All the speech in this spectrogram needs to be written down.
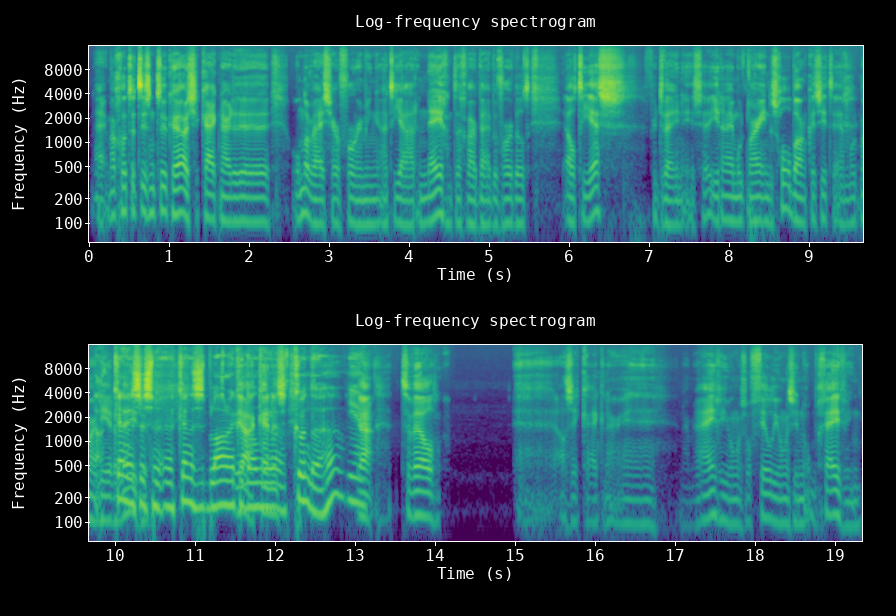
nee. Maar goed, het is natuurlijk, hè, als je kijkt naar de onderwijshervorming uit de jaren negentig, waarbij bijvoorbeeld LTS verdwenen is. Hè. Iedereen moet maar in de schoolbanken zitten en moet maar Ja, leren kennis, lezen. is, eh, kennis is belangrijker Ja, dan eh, kennis. kunde. Hè? Ja. Ja, terwijl eh, als ik kijk naar, eh, naar mijn eigen jongens of veel jongens in de omgeving,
